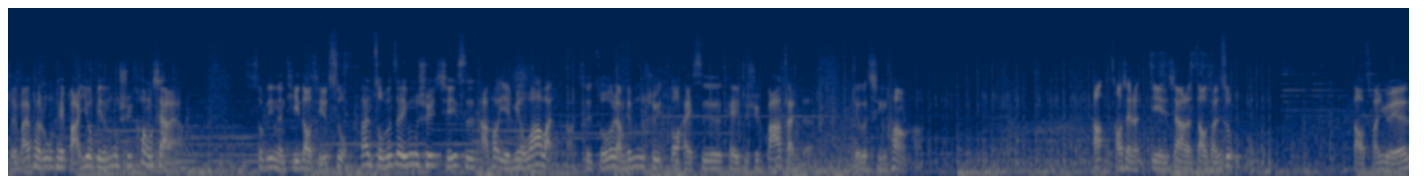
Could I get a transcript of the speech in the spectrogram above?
所以 Viper 如果可以把右边的牧区控下来啊，说不定能提早结束。但左边这里牧区其实塔套也没有挖完啊。所以左右两边牧区都还是可以继续发展的有个情况啊。好，朝鲜人点下了造船术，造船员。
